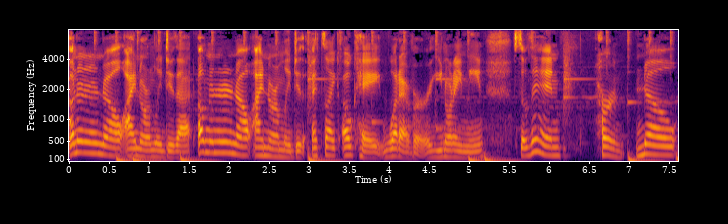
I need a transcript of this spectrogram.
oh no, no, no, no, I normally do that. Oh no, no, no, no, I normally do that. It's like, okay, whatever. You know what I mean? So then her, no,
